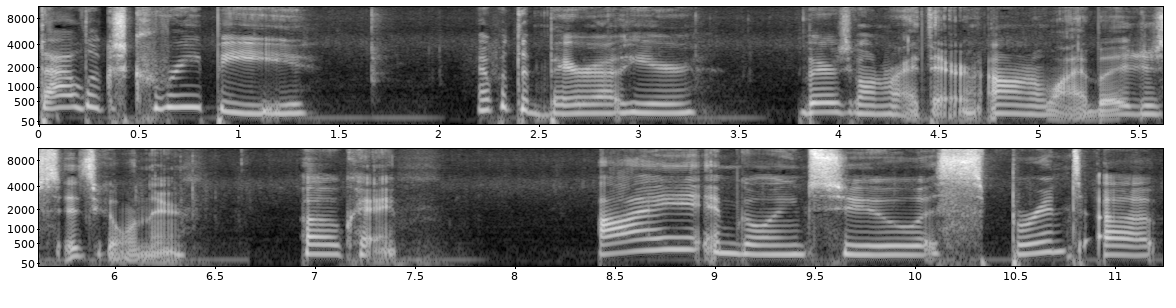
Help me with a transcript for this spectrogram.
That looks creepy. I put the bear out here Bear's going right there. I don't know why, but it just it's going there. Okay. I am going to sprint up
